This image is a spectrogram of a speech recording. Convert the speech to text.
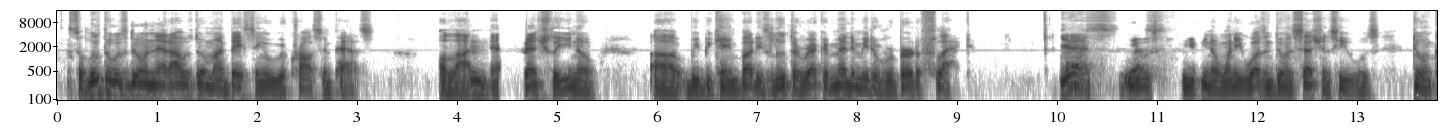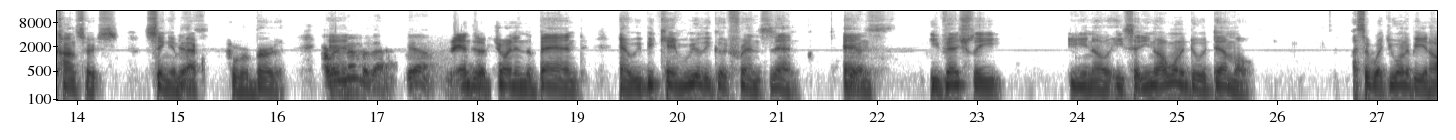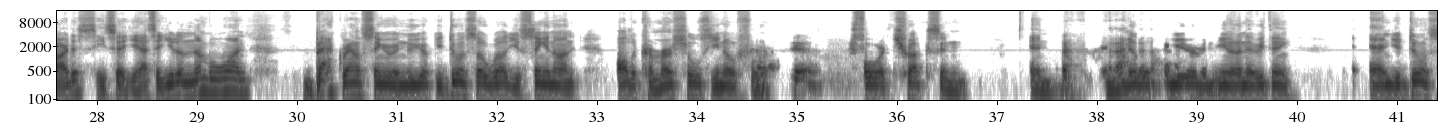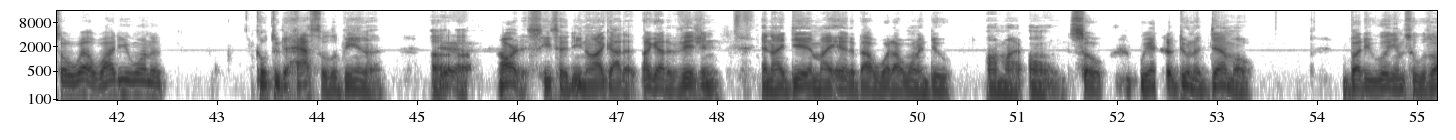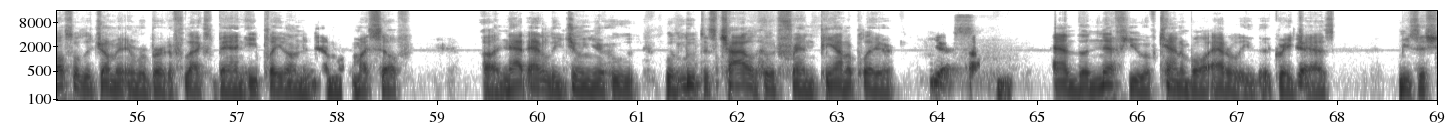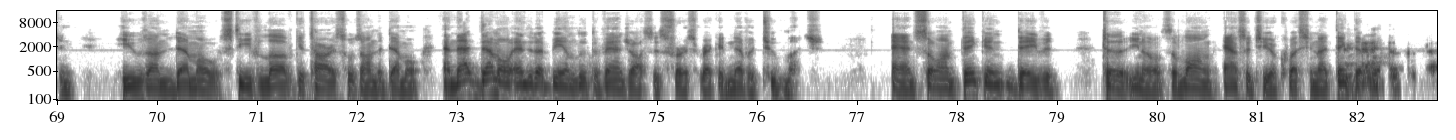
So Luther was doing that. I was doing my bass thing. We were crossing paths a lot. Mm. And eventually, you know, uh, we became buddies. Luther recommended me to Roberta Flack. Yes. And he yes. was, you know, when he wasn't doing sessions, he was doing concerts, singing yes. back for Roberta. I and remember that. Yeah. I ended up joining the band and we became really good friends then. And yes. eventually, you know, he said, you know, I want to do a demo. I said, what, you want to be an artist? He said, yeah. I said, you're the number one background singer in New York. You're doing so well. You're singing on all the commercials, you know, for yeah. Ford trucks and and, and military and you know and everything. And you're doing so well. Why do you want to go through the hassle of being a, a, yeah. a artist. He said, you know, I got a I got a vision, an idea in my head about what I want to do on my own. So we ended up doing a demo. Buddy Williams, who was also the drummer in Roberta Flack's band, he played on the demo. Myself, uh, Nat Adderley Jr., who was Luther's childhood friend, piano player. Yes. and the nephew of Cannonball Adderley, the great jazz musician. He was on the demo. Steve Love, guitarist, was on the demo. And that demo ended up being Luther Vandross's first record, Never Too Much. And so I'm thinking, David, to, you know, it's a long answer to your question. I think that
